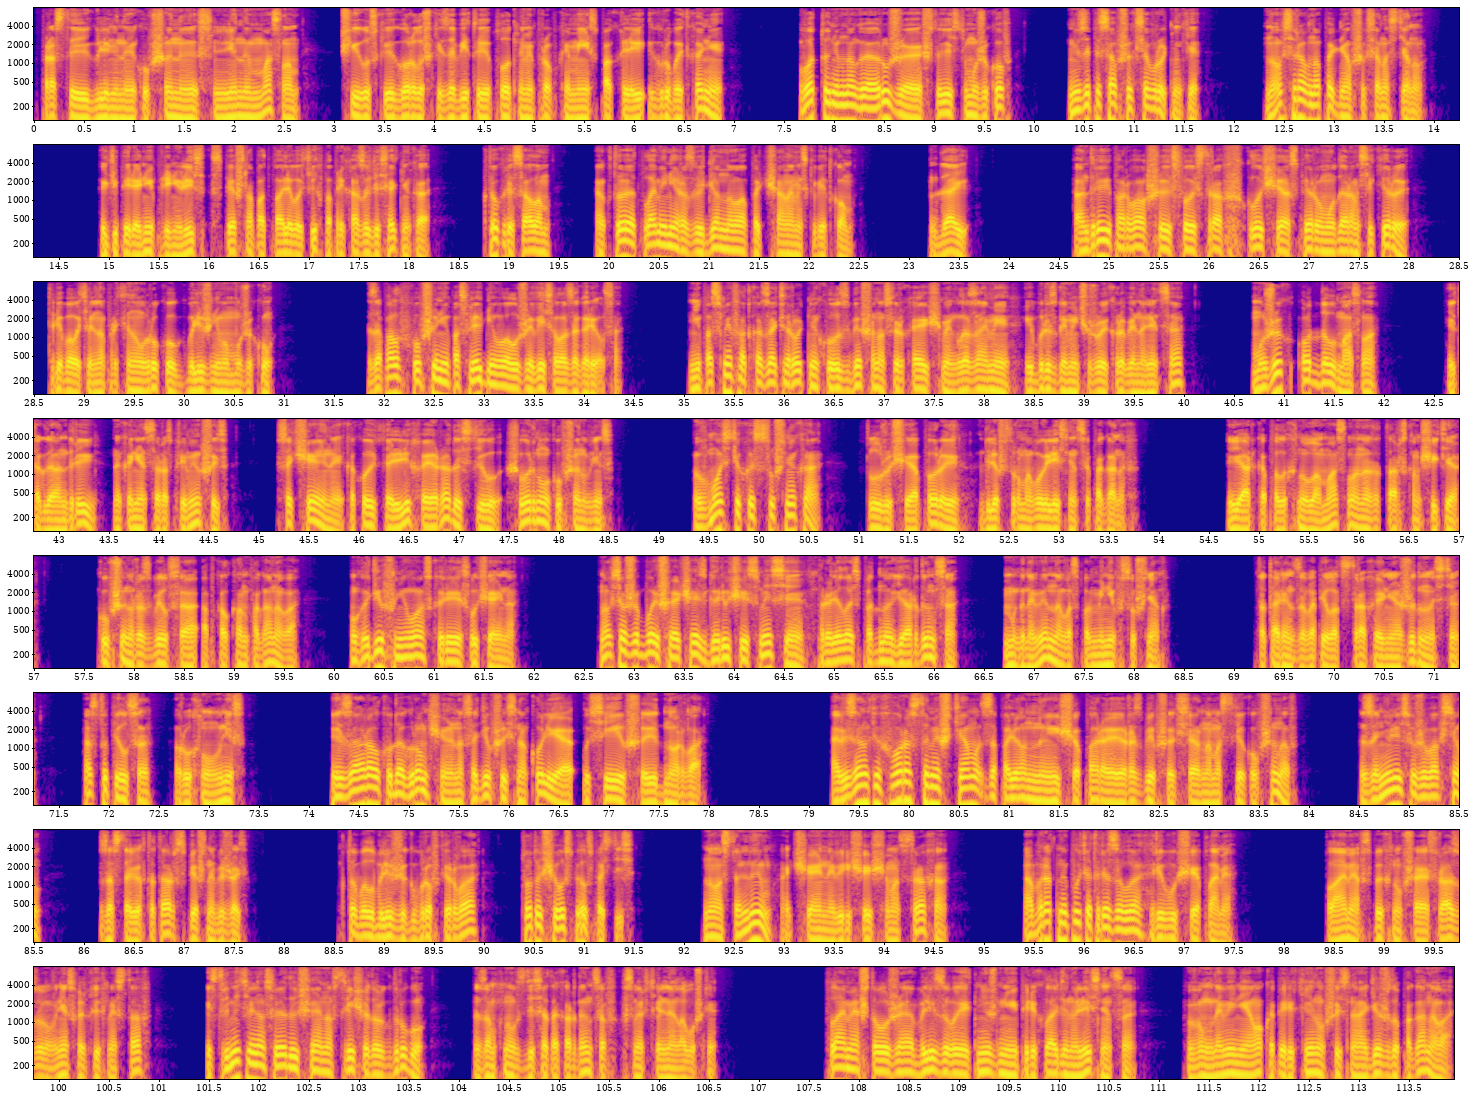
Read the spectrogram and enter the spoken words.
Простые глиняные кувшины с льняным маслом, чьи узкие горлышки забитые плотными пробками из пакли и грубой ткани, вот то немного оружия, что есть у мужиков, не записавшихся в ротнике, но все равно поднявшихся на стену. И теперь они принялись спешно подпаливать их по приказу десятника, кто кресалом, а кто и от пламени разведенного под чанами с кипятком. «Дай!» Андрей, порвавший свой страх в клочья с первым ударом секиры, требовательно протянул руку к ближнему мужику. Запал в кувшине последнего уже весело загорелся. Не посмев отказать ротнику с бешено сверкающими глазами и брызгами чужой крови на лице, мужик отдал масло. И тогда Андрей, наконец распрямившись, с отчаянной, какой-то лихой радостью швырнул кувшин вниз. В мостик из сушняка, служащий опорой для штурмовой лестницы поганых. Ярко полыхнуло масло на татарском щите. Кувшин разбился об колкан Поганова, угодив в него скорее случайно. Но все же большая часть горючей смеси пролилась под ноги ордынца, мгновенно воспламенив сушняк. Татарин завопил от страха и неожиданности, оступился, рухнул вниз и заорал куда громче, насадившись на колья, усеявшие дно рва. А вязанки хвороста меж тем, запаленные еще парой разбившихся на мостке кувшинов, занялись уже вовсю, заставив татар спешно бежать. Кто был ближе к бровке рва, тот еще успел спастись но остальным, отчаянно верещащим от страха, обратный путь отрезало ревущее пламя. Пламя, вспыхнувшее сразу в нескольких местах и стремительно следующее навстречу друг другу, замкнув с десяток ордынцев в смертельной ловушке. Пламя, что уже облизывает нижние перекладины лестницы, в мгновение ока перекинувшись на одежду Поганова,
